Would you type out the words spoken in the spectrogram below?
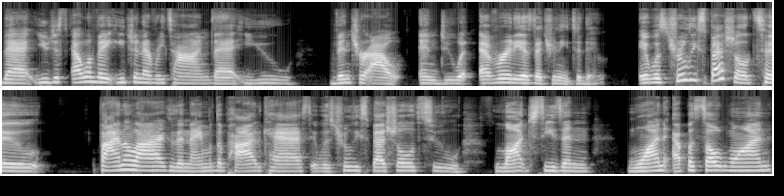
that you just elevate each and every time that you venture out and do whatever it is that you need to do. It was truly special to finalize the name of the podcast. It was truly special to launch season one, episode one,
